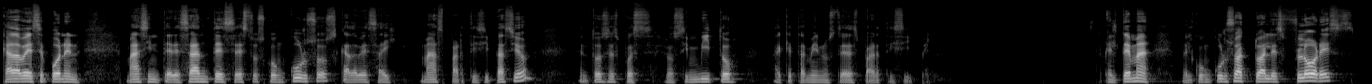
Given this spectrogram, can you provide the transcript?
Cada vez se ponen más interesantes estos concursos, cada vez hay más participación, entonces pues los invito a que también ustedes participen. El tema del concurso actual es flores,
